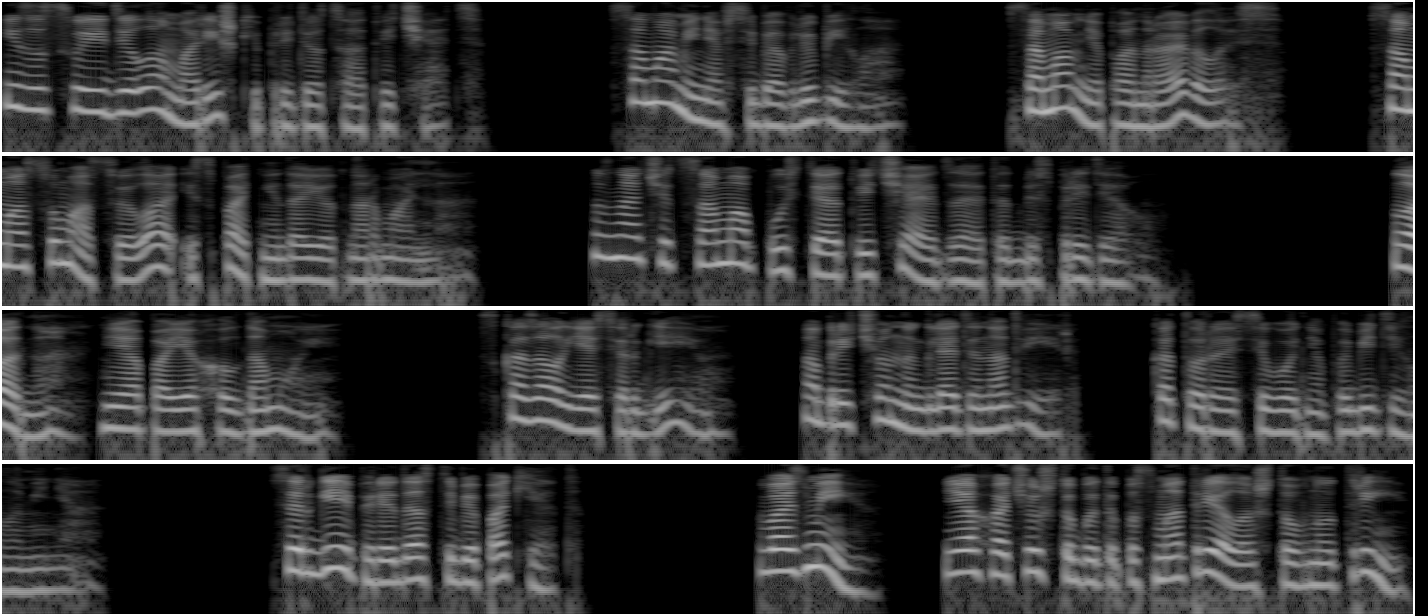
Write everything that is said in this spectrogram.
и за свои дела Маришке придется отвечать. Сама меня в себя влюбила. Сама мне понравилась. Сама с ума свела и спать не дает нормально. Значит, сама пусть и отвечает за этот беспредел. «Ладно, я поехал домой», — сказал я Сергею, обреченно глядя на дверь, которая сегодня победила меня. «Сергей передаст тебе пакет. Возьми, я хочу, чтобы ты посмотрела, что внутри,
